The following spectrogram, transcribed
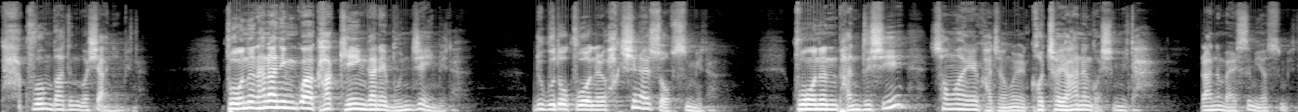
다 구원받은 것이 아닙니다. 구원은 하나님과 각 개인 간의 문제입니다. 누구도 구원을 확신할 수 없습니다. 구원은 반드시 성화의 과정을 거쳐야 하는 것입니다. 라는 말씀이었습니다.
